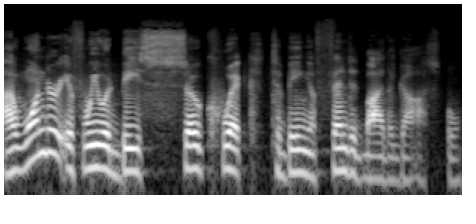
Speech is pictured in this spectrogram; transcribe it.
I wonder if we would be so quick to being offended by the gospel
